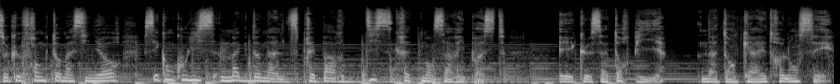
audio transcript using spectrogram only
ce que Frank Thomas ignore, c'est qu'en coulisses, McDonald's prépare discrètement sa riposte et que sa torpille n'attend qu'à être lancée.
